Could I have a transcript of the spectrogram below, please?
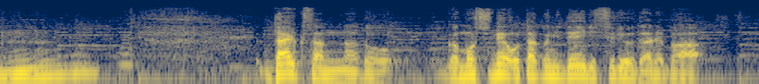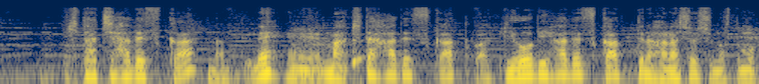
うん。大工さんなどがもしねお宅に出入りするようであれば日立派ですか？なんてね、えー、牧田派ですか？とか両備派ですか？っていう話をしますともう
